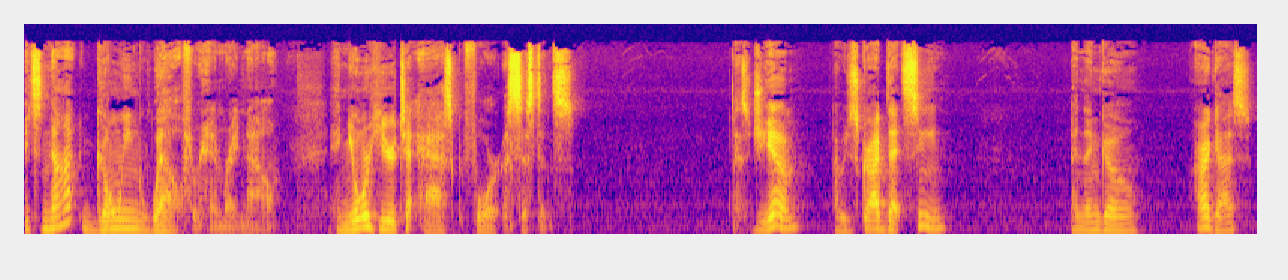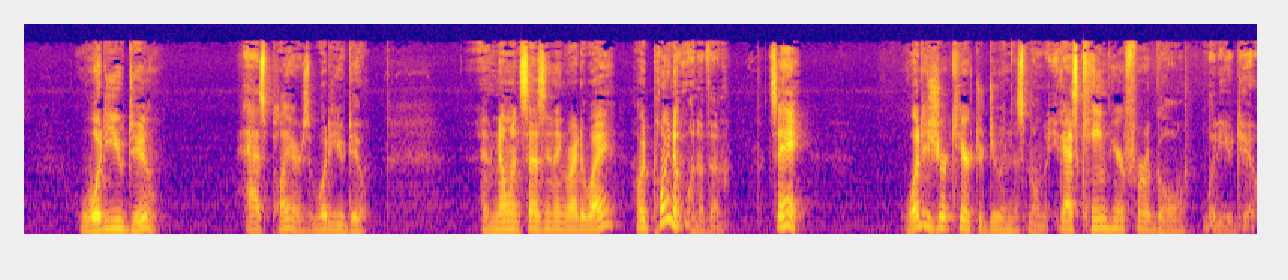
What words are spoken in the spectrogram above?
It's not going well for him right now. And you're here to ask for assistance. As a GM, I would describe that scene and then go, all right, guys, what do you do? As players, what do you do? If no one says anything right away, I would point at one of them. Say, hey, what does your character do in this moment? You guys came here for a goal. What do you do?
